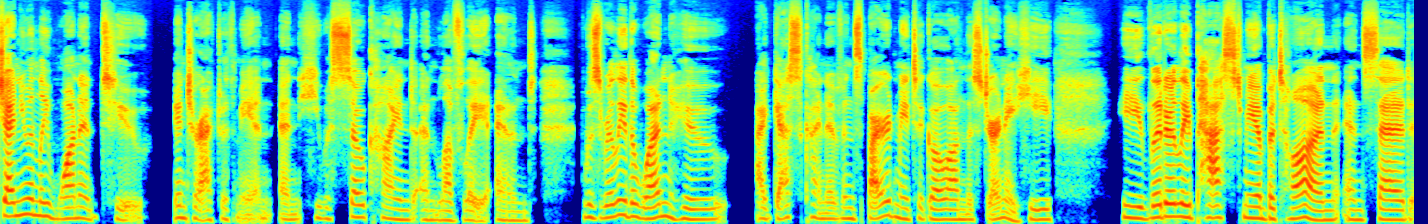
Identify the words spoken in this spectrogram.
genuinely wanted to interact with me and and he was so kind and lovely and was really the one who I guess kind of inspired me to go on this journey. He he literally passed me a baton and said,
